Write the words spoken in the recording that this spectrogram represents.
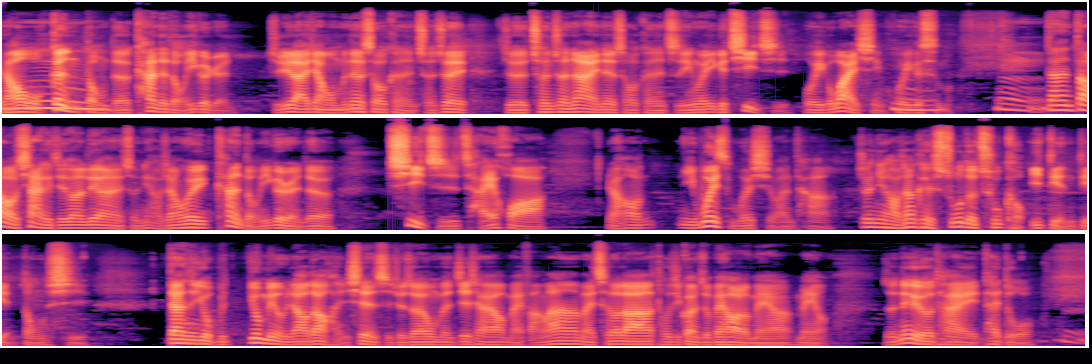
然后我更懂得看得懂一个人。举例来讲，我们那时候可能纯粹就是纯纯的爱，那时候可能只因为一个气质或一个外形或一个什么，嗯，但是到了下一个阶段恋爱的时候，你好像会看懂一个人的气质、才华，然后你为什么会喜欢他，就你好像可以说得出口一点点东西，但是又不又没有聊到很现实，就说我们接下来要买房啦、买车啦，头期款准备好了没啊？没有，所以那个又太太多，嗯，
